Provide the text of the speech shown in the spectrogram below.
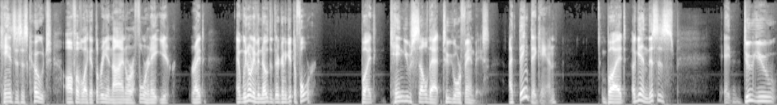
Kansas's coach off of like a three and nine or a four and eight year, right? And we don't even know that they're going to get to four. But can you sell that to your fan base? I think they can. But again, this is eh, do you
